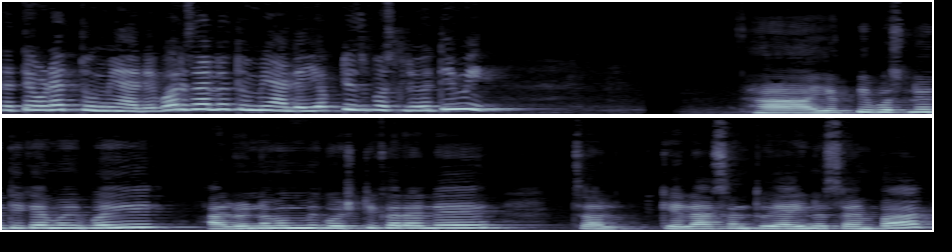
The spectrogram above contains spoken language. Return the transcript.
तर तेवढ्यात तुम्ही आले. बरं झालं तुम्ही आले. एकटीच बसली होती मी. हा एकटी बसली होती काय बाई? आलो ना मग मी गोष्टी करायला. चल केला असन तू याईनं स्वयंपाक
